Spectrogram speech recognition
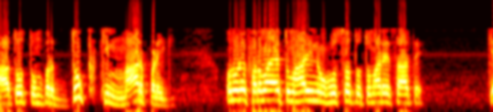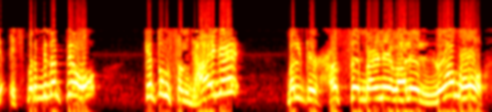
ہاتھوں تم پر دکھ کی مار پڑے گی۔ انہوں نے فرمایا، تمہاری نحوست تو تمہارے ساتھ ہے۔ کیا اس پر بدکتے ہو کہ تم سمجھائے گئے؟ بلکہ حد سے بڑھنے والے لوگ ہو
